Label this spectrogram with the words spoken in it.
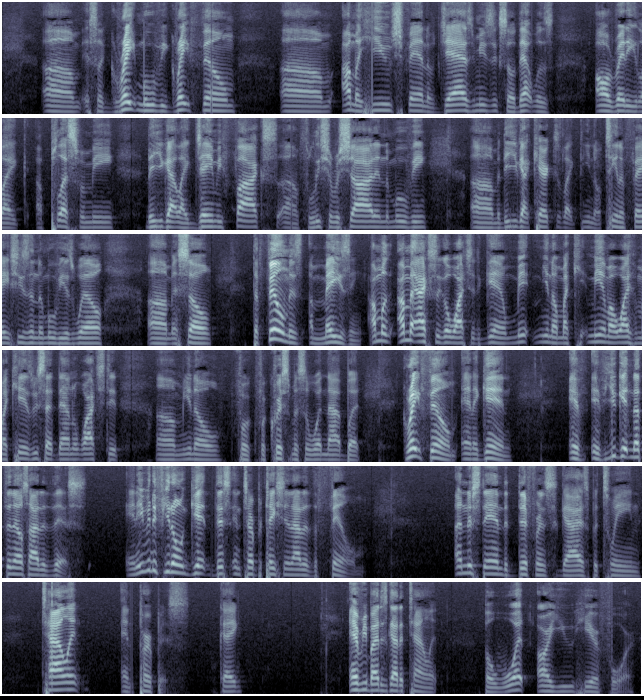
Um, it's a great movie, great film. Um, I'm a huge fan of jazz music, so that was already like a plus for me. Then you got like Jamie Foxx, um, Phylicia Rashad in the movie, um, and then you got characters like you know Tina Fey, she's in the movie as well. Um, and so the film is amazing. I'm a, I'm gonna actually go watch it again. Me, you know, my me and my wife and my kids, we sat down and watched it. Um, you know, for for Christmas and whatnot. But great film, and again, if if you get nothing else out of this, and even if you don't get this interpretation out of the film, understand the difference, guys, between talent and purpose. Okay? Everybody's got a talent, but what are you here for?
